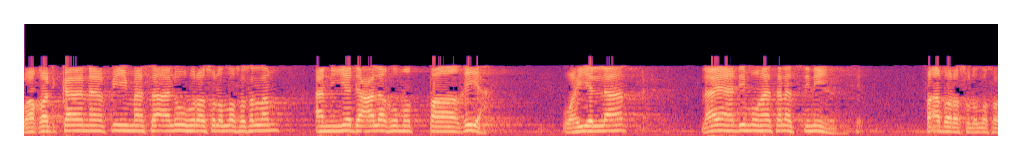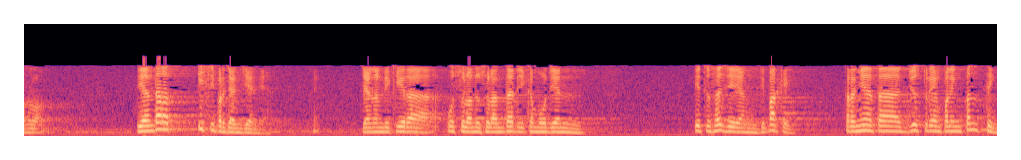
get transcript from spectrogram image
Wa qad kana fi ma sa'aluhu Rasulullah SAW an yad'alahum at-taghiyah wa hiya la yahdimuha thalath sinin. Fa aba Rasulullah SAW. Di antara isi perjanjiannya Jangan dikira usulan-usulan tadi kemudian itu saja yang dipakai. Ternyata justru yang paling penting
